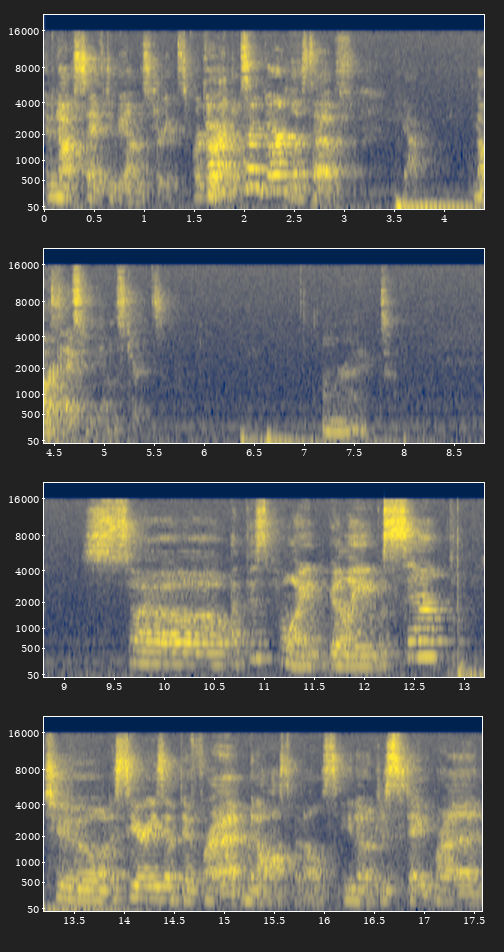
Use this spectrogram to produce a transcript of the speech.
And not safe to be on the streets. Regardless, regardless of, yeah, not Right. safe to be on the streets. All right. So at this point, Billy was sent to a series of different mental hospitals, you know, just state run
